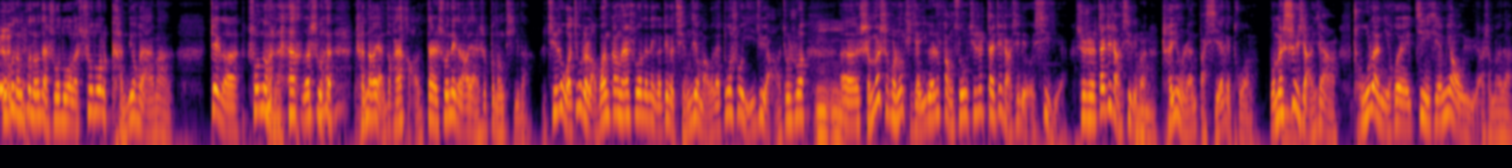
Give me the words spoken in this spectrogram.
这不能不能再说多了，说多了肯定会挨骂的。这个说诺兰和说陈导演都还好，但是说那个导演是不能提的。其实我就着老关刚才说的那个这个情境吧，我再多说一句啊，就是说，嗯嗯呃，什么时候能体现一个人的放松？其实在这场戏里有个细节，就是在这场戏里边，陈永仁把鞋给脱了。我们试想一下啊，除了你会进一些庙宇啊什么的，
